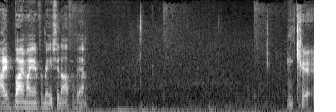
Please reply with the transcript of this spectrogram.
I buy my information off of him. Okay.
